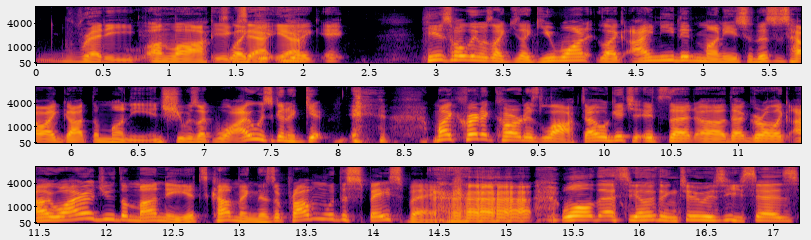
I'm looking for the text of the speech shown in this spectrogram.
ready. Unlocked, like, Exact- yeah. like it, his whole thing was like, like you want, like I needed money, so this is how I got the money. And she was like, well, I was gonna get, my credit card is locked. I will get you. It's that uh, that girl like, I wired you the money. It's coming. There's a problem with the space bank. well, that's the other thing too is he says,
